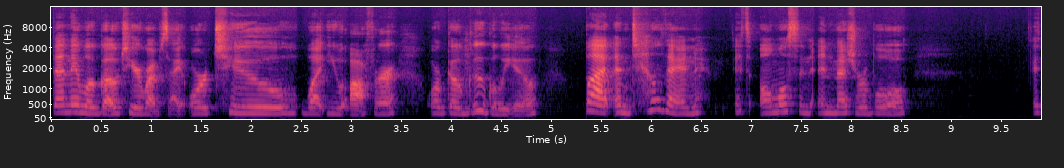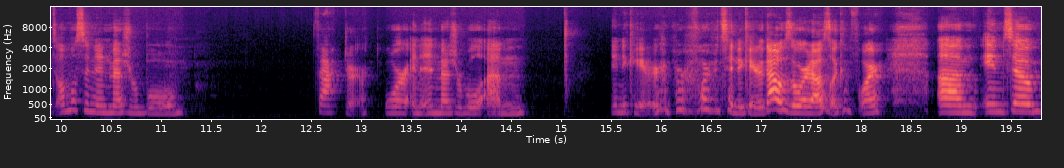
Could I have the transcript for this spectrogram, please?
then they will go to your website or to what you offer or go Google you. But until then, it's almost an immeasurable it's almost an immeasurable factor or an immeasurable um indicator performance indicator that was the word i was looking for um and so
